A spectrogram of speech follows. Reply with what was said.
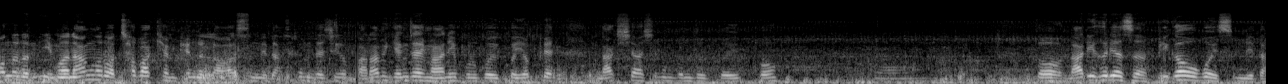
오늘은 임원항으로 차박 캠핑을 나왔습니다. 그런데 지금 바람이 굉장히 많이 불고 있고 옆에 낚시하시는 분들도 있고 어, 또 날이 흐려서 비가 오고 있습니다.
